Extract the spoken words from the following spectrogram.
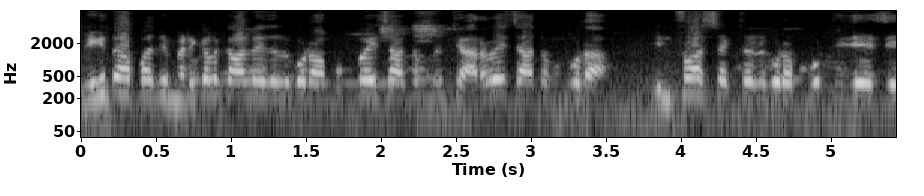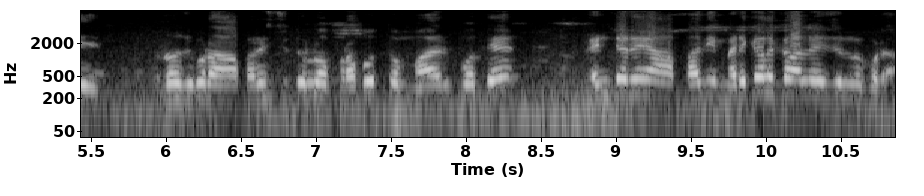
మిగతా పది మెడికల్ కాలేజీలు కూడా ముప్పై శాతం నుంచి అరవై శాతం కూడా ఇన్ఫ్రాస్ట్రక్చర్ కూడా పూర్తి చేసి రోజు కూడా ఆ పరిస్థితుల్లో ప్రభుత్వం మారిపోతే వెంటనే ఆ పది మెడికల్ కాలేజీలను కూడా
